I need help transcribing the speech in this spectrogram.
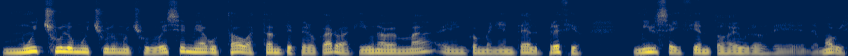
Muy chulo, muy chulo, muy chulo. Ese me ha gustado bastante, pero claro, aquí una vez más el inconveniente es el precio. 1.600 euros de, móvil.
